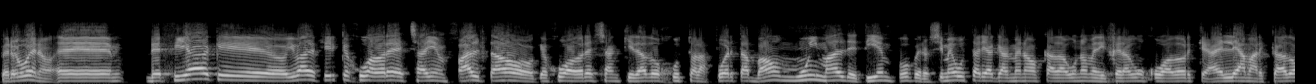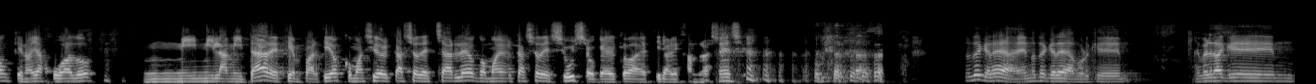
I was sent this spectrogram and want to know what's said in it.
Pero bueno, eh, decía que iba a decir qué jugadores echáis en falta o qué jugadores se han quedado justo a las puertas. Vamos muy mal de tiempo, pero sí me gustaría que al menos cada uno me dijera algún jugador que a él le ha marcado, aunque no haya jugado ni, ni la mitad de 100 partidos, como ha sido el caso de Charles o como es el caso de Suso, que es el que va a decir Alejandro Asensio. No te creas, ¿eh? No te creas, porque es verdad que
